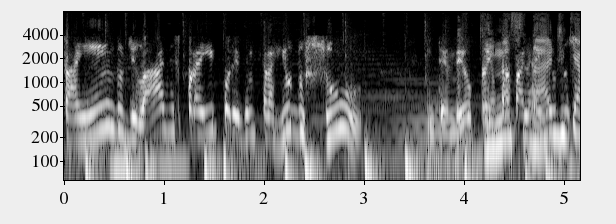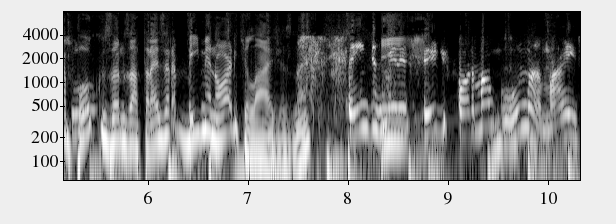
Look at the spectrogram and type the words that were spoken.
saindo de Lages para ir, por exemplo, para Rio do Sul. Entendeu? Pra é uma cidade que há poucos anos atrás era bem menor que Lages, né? Sem desmerecer e... de forma alguma, mas.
